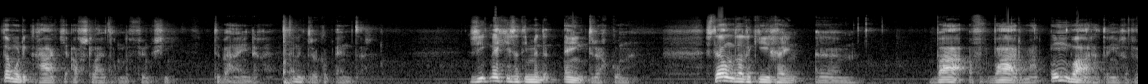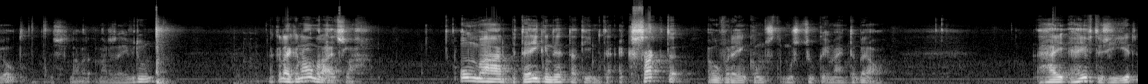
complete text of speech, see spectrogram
Dan moet ik haakje afsluiten om de functie te beëindigen. En ik druk op enter. Dan zie ik netjes dat hij met een 1 terugkomt. Stel dat ik hier geen ehm, waar, of waar, maar onwaar had ingevuld. Dus laten we dat maar eens even doen. Dan krijg ik een andere uitslag. Onwaar betekende dat hij met een exacte overeenkomst moest zoeken in mijn tabel. Hij heeft dus hier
